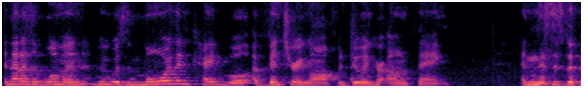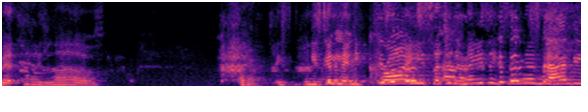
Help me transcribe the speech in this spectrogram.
and that as a woman who was more than capable of venturing off and doing her own thing. And this is the bit that I love. He's, he's going to make me cry. He's such an amazing Isn't man. Sandy?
